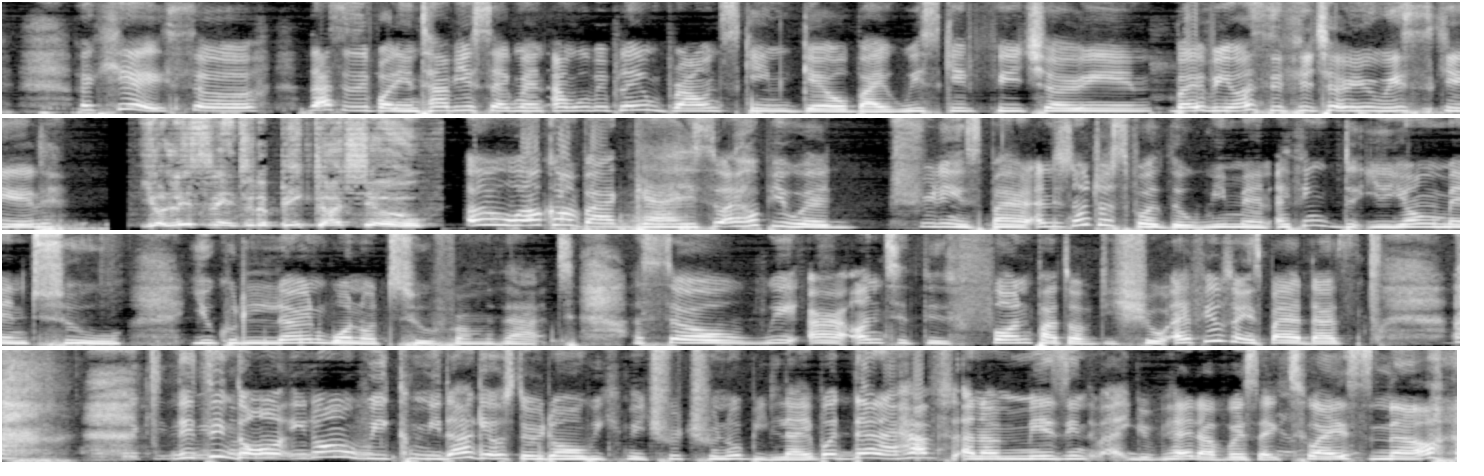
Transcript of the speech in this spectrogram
Okay, so that is it for the interview segment. And we'll be playing Brown Skin Girl by Wizkid featuring, by Beyonce featuring Wizkid. You're listening to the Big Dot Show. Oh, welcome back, guys. So I hope you were truly inspired. And it's not just for the women. I think the young men too. You could learn one or two from that. So we are on to the fun part of the show. I feel so inspired that the thing don't you don't weak me. That girl story don't weak me. True, true, no be lie. But then I have an amazing. You've heard her voice like twice now.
